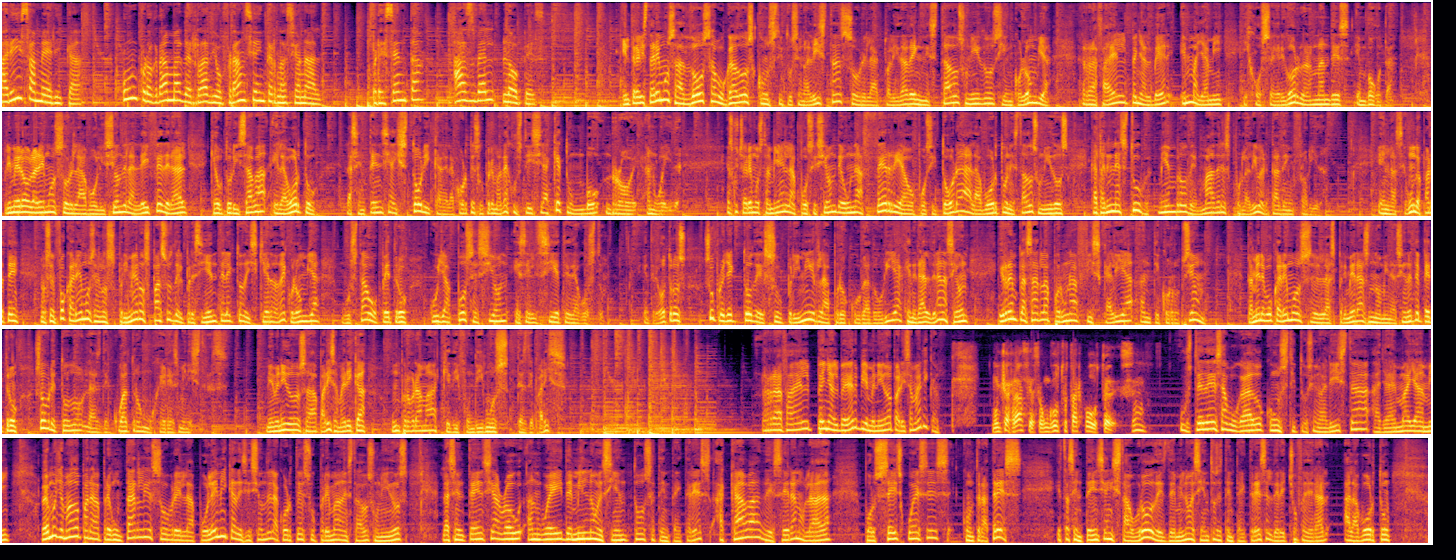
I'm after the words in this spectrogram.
París América, un programa de Radio Francia Internacional. Presenta Asbel López. Entrevistaremos a dos abogados constitucionalistas sobre la actualidad en Estados Unidos y en Colombia, Rafael Peñalver en Miami y José Gregorio Hernández en Bogotá. Primero hablaremos sobre la abolición de la ley federal que autorizaba el aborto, la sentencia histórica de la Corte Suprema de Justicia que tumbó Roe and Wade. Escucharemos también la posición de una férrea opositora al aborto en Estados Unidos, Catalina Stubb, miembro de Madres por la Libertad en Florida. En la segunda parte nos enfocaremos en los primeros pasos del presidente electo de izquierda de Colombia, Gustavo Petro, cuya posesión es el 7 de agosto. Entre otros, su proyecto de suprimir la Procuraduría General de la Nación y reemplazarla por una Fiscalía Anticorrupción. También evocaremos las primeras nominaciones de Petro, sobre todo las de cuatro mujeres ministras. Bienvenidos a París América, un programa que difundimos desde París. Rafael Peñalver, bienvenido a París América. Muchas gracias, un gusto estar con ustedes. Usted es abogado constitucionalista allá en Miami. Lo hemos llamado para preguntarle sobre la polémica decisión de la Corte Suprema de Estados Unidos. La sentencia Roe and Wade de 1973 acaba de ser anulada por seis jueces contra tres. Esta sentencia instauró desde 1973 el derecho federal al aborto.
